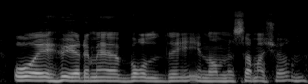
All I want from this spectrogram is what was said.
Och eh, hur är det med våld inom samma kön?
